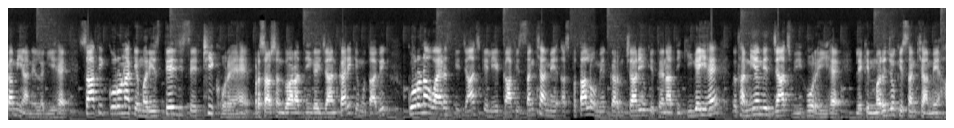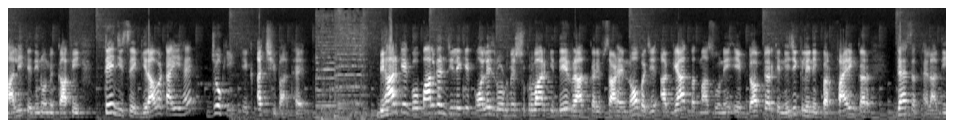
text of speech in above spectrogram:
कमी आने लगी है। साथ ही कोरोना के मरीज़ तेज़ी से ठीक हो रहे हैं। प्रशासन द्वारा दी गई जानकारी के मुताबिक कोरोना वायरस की जाँच के लिए काफ़ी संख्या में अस्पतालों में कर्मचारियों की तैनाती की गई है तथा नियमित जाँच भी हो रही है। लेकिन मरीजों की संख्या में हाल ही के दिनों में काफ़ी तेज़ी से गिरावट आई है, जो की एक अच्छी बात है। बिहार के गोपालगंज ज़िले के कॉलेज रोड में शुक्रवार की देर रात करीब साढ़े नौ बजे अज्ञात बदमाशों ने एक डॉक्टर के निजी क्लिनिक पर फायरिंग कर दहशत फैला दी।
